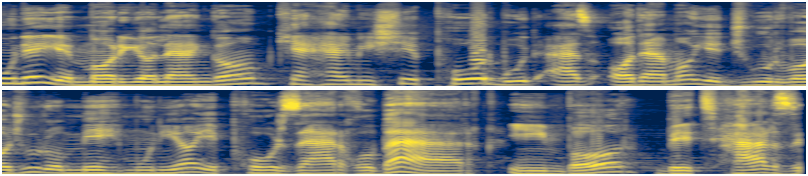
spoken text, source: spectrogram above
خونه ماریا لنگام که همیشه پر بود از آدمای جورواجور و مهمونیای پرزرق و برق این بار به طرز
